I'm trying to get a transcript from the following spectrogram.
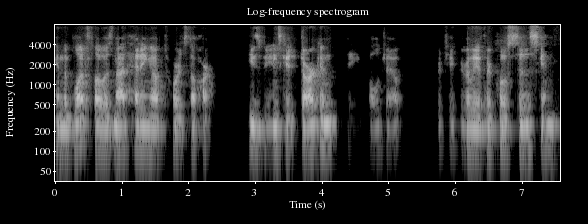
and the blood flow is not heading up towards the heart. These veins get darkened, they bulge out, particularly if they're close to the skin.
